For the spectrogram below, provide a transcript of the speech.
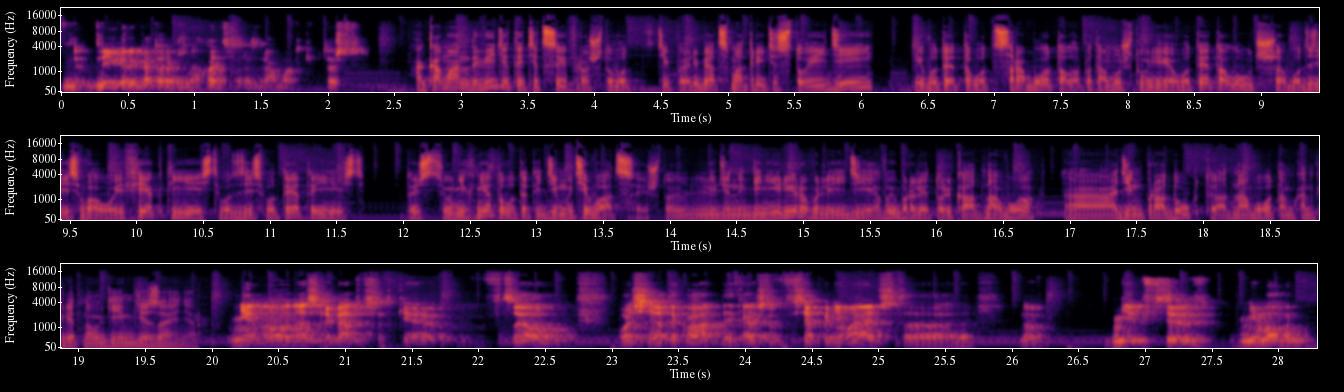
для игры, которая уже находится в разработке. Потому что а команда видит эти цифры, что вот, типа, ребят, смотрите, 100 идей, и вот это вот сработало, потому что у нее вот это лучше, вот здесь вау-эффект есть, вот здесь вот это есть. То есть у них нету вот этой демотивации, что люди нагенерировали идеи, а выбрали только одного, а, один продукт, одного там конкретного геймдизайнера. Не, ну у нас ребята все-таки в целом очень адекватные, конечно, все понимают, что ну, не, все, не могут,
